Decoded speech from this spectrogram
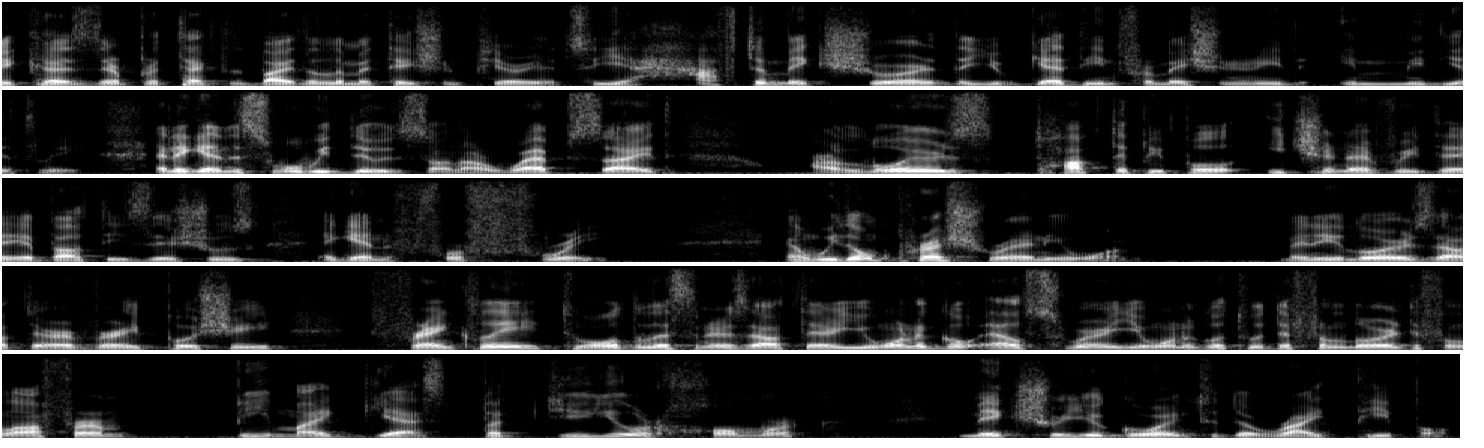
because they're protected by the limitation period. So you have to make sure that you get the information you need immediately. And again, this is what we do. It's on our website. Our lawyers talk to people each and every day about these issues, again, for free. And we don't pressure anyone. Many lawyers out there are very pushy. Frankly, to all the listeners out there, you want to go elsewhere, you want to go to a different lawyer, different law firm, be my guest, but do your homework. Make sure you're going to the right people.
